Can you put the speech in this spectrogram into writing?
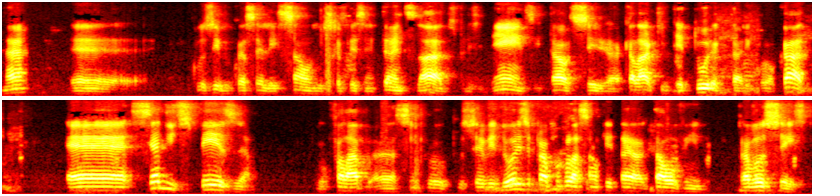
né, é, inclusive com essa eleição dos representantes lá, dos presidentes e tal, ou seja, aquela arquitetura que está ali colocada, é, se a despesa, vou falar assim para os servidores e para a população que está tá ouvindo, para vocês,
